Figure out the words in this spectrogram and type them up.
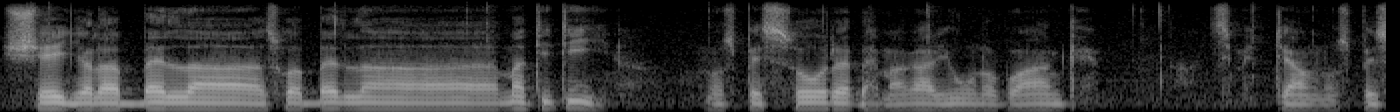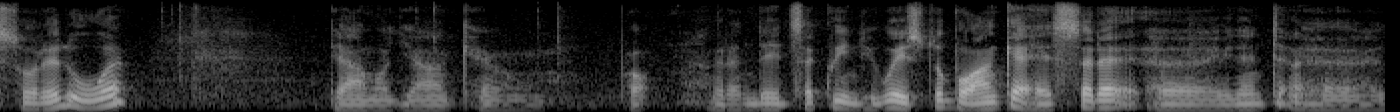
Sceglie la bella, sua bella matitina, uno spessore, beh magari uno può anche, anzi mettiamo uno spessore 2 diamogli anche un grandezza. Quindi questo può anche essere eh, evidentemente eh,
